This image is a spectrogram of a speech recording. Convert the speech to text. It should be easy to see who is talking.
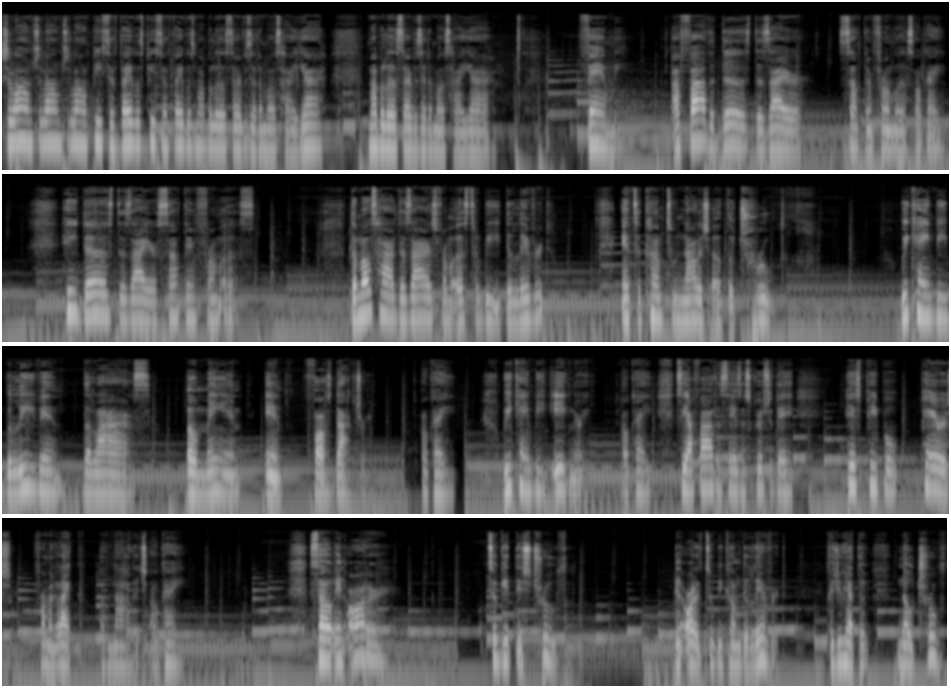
Speaker 1: Shalom, shalom, shalom. Peace and favors, peace and favors, my beloved servants of the Most High Yah. My beloved servants of the Most High Yah. Family, our Father does desire something from us, okay? He does desire something from us. The Most High desires from us to be delivered and to come to knowledge of the truth. We can't be believing the lies of man and false doctrine. Okay? We can't be ignorant. Okay? See, our Father says in Scripture that His people perish from a lack of knowledge. Okay? So, in order to get this truth, in order to become delivered, because you have to know truth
